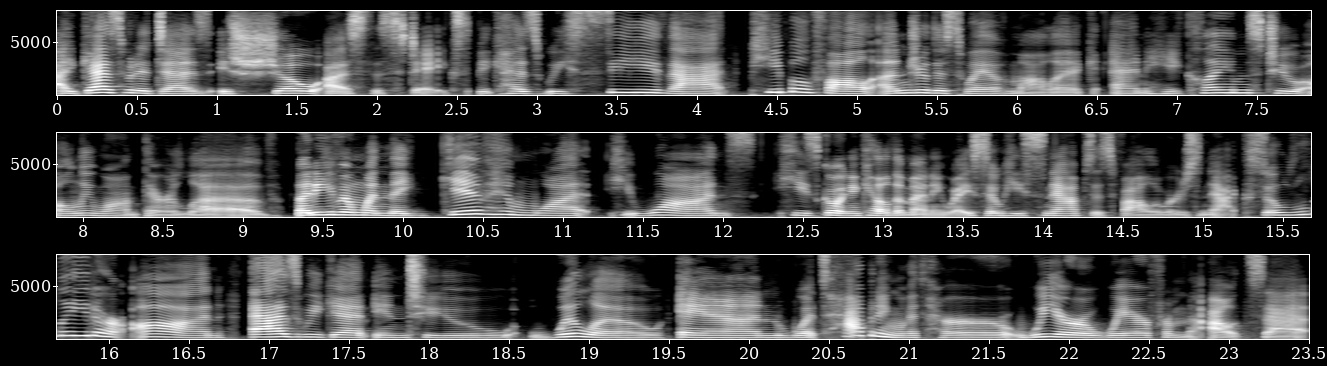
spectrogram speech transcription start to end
I guess what it does is show us the stakes because we see that people fall under the sway of Moloch and he claims to only want their love. But even when they give him what he wants, he's going to kill them anyway. So he snaps his follower's neck. So later on, as we get into Willow and what's happening with her, we are aware from the outset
